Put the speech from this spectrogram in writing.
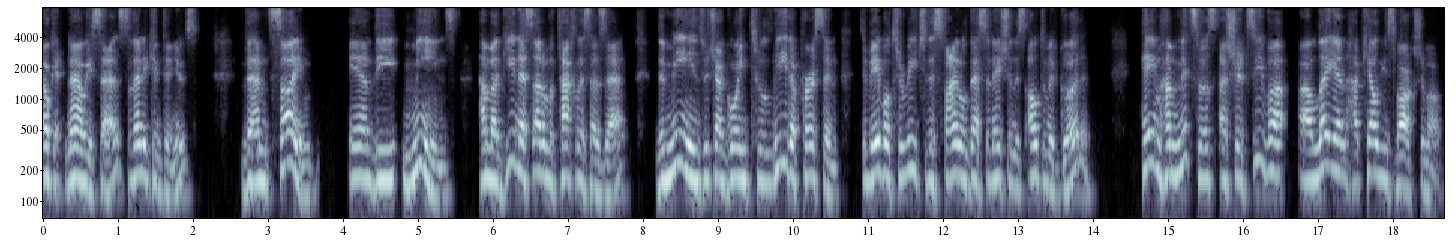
Okay, now he says, so then he continues, the hamtzaim and the means, hamagines adam the means which are going to lead a person to be able to reach this final destination, this ultimate good, heim hamitzvos asher tziva aleyan hakel yisbarach shemo.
